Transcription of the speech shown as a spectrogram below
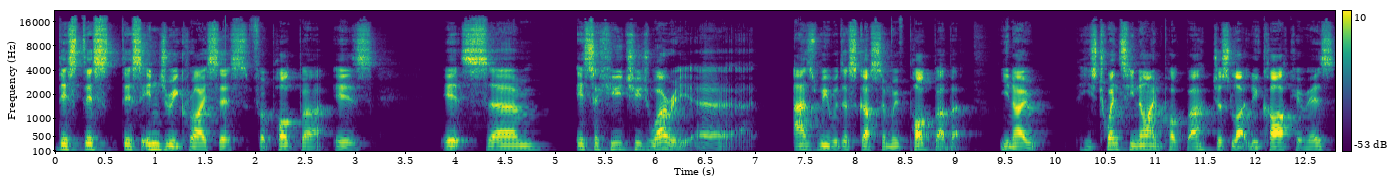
this this this injury crisis for Pogba is it's um, it's a huge huge worry. Uh, as we were discussing with Pogba, but you know he's 29, Pogba, just like Lukaku is.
